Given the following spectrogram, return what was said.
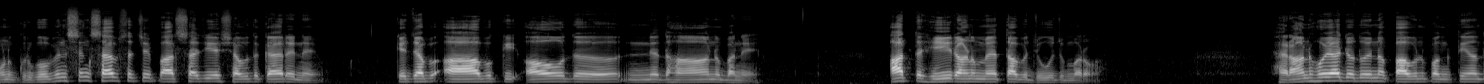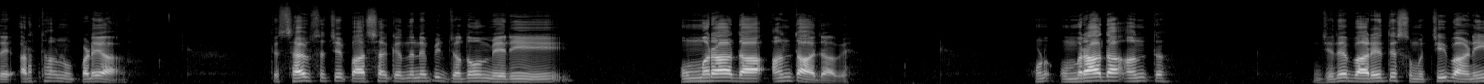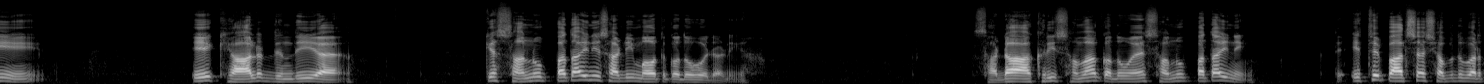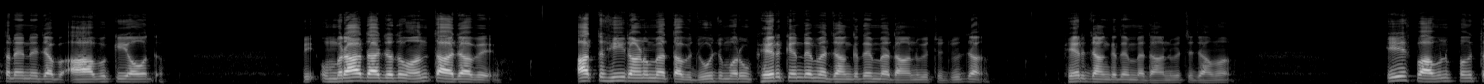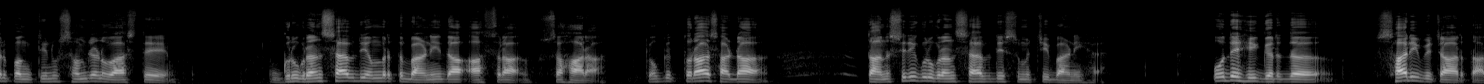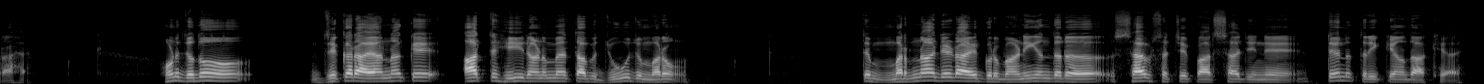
ਹੁਣ ਗੁਰੂ ਗੋਬਿੰਦ ਸਿੰਘ ਸਾਹਿਬ ਸੱਚੇ ਪਾਤਸ਼ਾਹ ਜੀ ਇਹ ਸ਼ਬਦ ਕਹਿ ਰਹੇ ਨੇ ਕਿ ਜਬ ਆਪ ਕੀ ਔਦ ਨਿਧਾਨ ਬਨੇ, ਅਤ ਹੀ ਰਣ ਮੈਂ ਤਬ ਜੂਝ ਮਰੋ। ਹੈਰਾਨ ਹੋਇਆ ਜਦੋਂ ਇਹਨਾਂ ਪਾਵਨ ਪੰਕਤੀਆਂ ਦੇ ਅਰਥਾਂ ਨੂੰ ਪੜਿਆ ਤੇ ਸਾਹਿਬ ਸੱਚੇ ਪਾਤਸ਼ਾਹ ਕਹਿੰਦੇ ਨੇ ਵੀ ਜਦੋਂ ਮੇਰੀ ਉਮਰਾ ਦਾ ਅੰਤ ਆ ਜਾਵੇ, ਹੁਣ ਉਮਰਾ ਦਾ ਅੰਤ ਜਿਹਦੇ ਬਾਰੇ ਤੇ ਸਮੁੱਚੀ ਬਾਣੀ ਇਹ ਖਿਆਲ ਦਿੰਦੀ ਹੈ ਕਿ ਸਾਨੂੰ ਪਤਾ ਹੀ ਨਹੀਂ ਸਾਡੀ ਮੌਤ ਕਦੋਂ ਹੋ ਜਾਣੀ ਹੈ ਸਾਡਾ ਆਖਰੀ ਸਮਾਂ ਕਦੋਂ ਹੈ ਸਾਨੂੰ ਪਤਾ ਹੀ ਨਹੀਂ। ਤੇ ਇੱਥੇ ਪਾਤਸ਼ਾਹ ਸ਼ਬਦ ਵਰਤ ਰਹੇ ਨੇ ਜਬ ਆਵ ਕੀ ਔਦ, ਵੀ ਉਮਰਾ ਦਾ ਜਦੋਂ ਅੰਤ ਆ ਜਾਵੇ, ਅਤ ਹੀ ਰਣ ਮੈਂ ਤਬ ਜੂਝ ਮਰੂੰ, ਫਿਰ ਕਹਿੰਦੇ ਮੈਂ ਜੰਗ ਦੇ ਮੈਦਾਨ ਵਿੱਚ ਜੂਝਾਂ, ਫਿਰ ਜੰਗ ਦੇ ਮੈਦਾਨ ਵਿੱਚ ਜਾਵਾਂ। ਇਸ ਪਾਵਨ ਪਵਿੱਤਰ ਪੰਕਤੀ ਨੂੰ ਸਮਝਣ ਵਾਸਤੇ ਗੁਰੂ ਗ੍ਰੰਥ ਸਾਹਿਬ ਦੀ ਅੰਮ੍ਰਿਤ ਬਾਣੀ ਦਾ ਆਸਰਾ, ਸਹਾਰਾ, ਕਿਉਂਕਿ ਤੁਰਾ ਸਾਡਾ ਧੰਨ ਸ੍ਰੀ ਗੁਰੂ ਗ੍ਰੰਥ ਸਾਹਿਬ ਦੀ ਸਮੁੱਚੀ ਬਾਣੀ ਹੈ। ਉਹਦੇ ਹੀ ਗਿਰਦ ਸਾਰੀ ਵਿਚਾਰਧਾਰਾ ਹੈ। ਹੁਣ ਜਦੋਂ ਜ਼ਿਕਰ ਆਇਆ ਨਾ ਕਿ ਅਤ ਹੀ ਰਣ ਮੈਂ ਤਬ ਜੂਝ ਮਰੋਂ ਤੇ ਮਰਨਾ ਜਿਹੜਾ ਹੈ ਗੁਰਬਾਣੀ ਅੰਦਰ ਸਾਹਿਬ ਸੱਚੇ ਪਾਤਸ਼ਾਹ ਜੀ ਨੇ ਤਿੰਨ ਤਰੀਕਿਆਂ ਦਾ ਆਖਿਆ ਹੈ।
